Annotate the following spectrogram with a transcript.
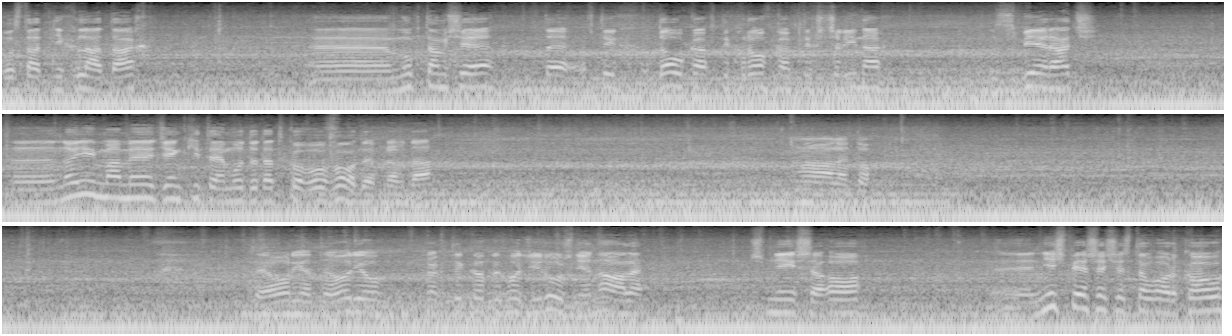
w ostatnich latach e, mógł tam się te, w tych dołkach, w tych rowkach, w tych szczelinach zbierać e, no i mamy dzięki temu dodatkowo wodę, prawda? No ale to Teoria teorią, praktyka wychodzi różnie, no ale mniejsza o. Yy, Nie śpieszę się z tą orką.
